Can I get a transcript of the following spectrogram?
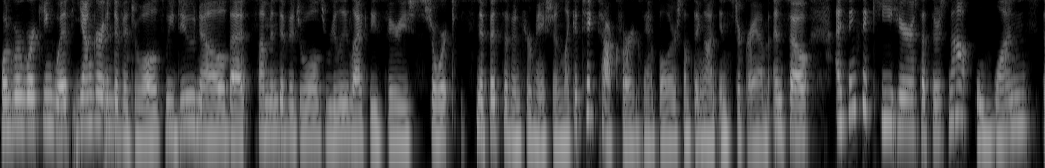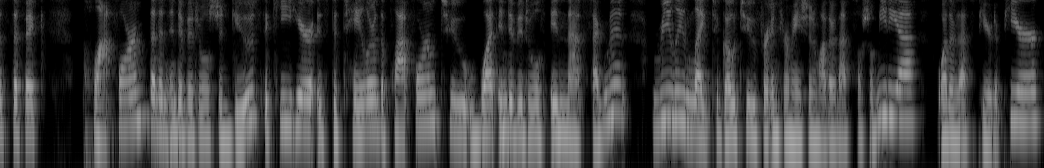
When we're working with younger individuals, we do know that some individuals really like these very short snippets of information, like a TikTok, for example, or something on Instagram. And so I think the key here is that there's not one specific platform that an individual should use. The key here is to tailor the platform to what individuals in that segment really like to go to for information, whether that's social media, whether that's peer to peer,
